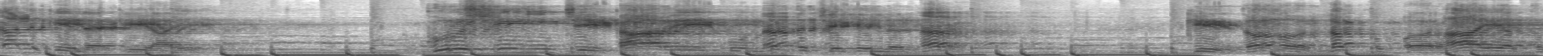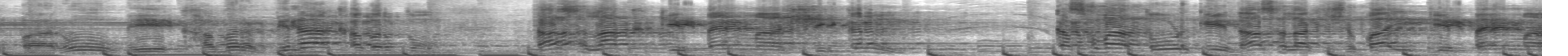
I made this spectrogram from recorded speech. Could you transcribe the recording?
ਕੱਢ ਕੇ ਲੈ ਕੇ ਆਏ ਗੁਰੂ ਸਿੰਘੀ ਚੇਕਾਰੇ ਪੁਨਤ ਚਹਿਲ ਨਰ। ਕੇ ਦਹ ਲੱਖ ਪਰਾਇਤ ਪਰੋ ਬੇਖਬਰ, ਬਿਨਾ ਖਬਰ ਤੋਂ 10 ਲੱਖ ਕੇ ਪੈਮਾ ਸ਼ਿਕਰਨ ਕਸਮਾਂ ਤੋੜ ਕੇ 10 ਲੱਖ ਸਿਪਾਹੀ ਕੇ ਪੈਮਾ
